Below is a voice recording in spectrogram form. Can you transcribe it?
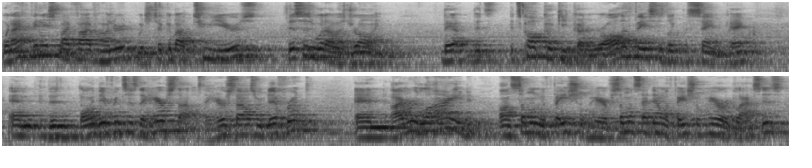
When I finished my 500, which took about two years, this is what I was drawing. They, it's, it's called cookie cutter, where all the faces look the same, okay? And the, the only difference is the hairstyles. The hairstyles are different. And I relied on someone with facial hair. If someone sat down with facial hair or glasses,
